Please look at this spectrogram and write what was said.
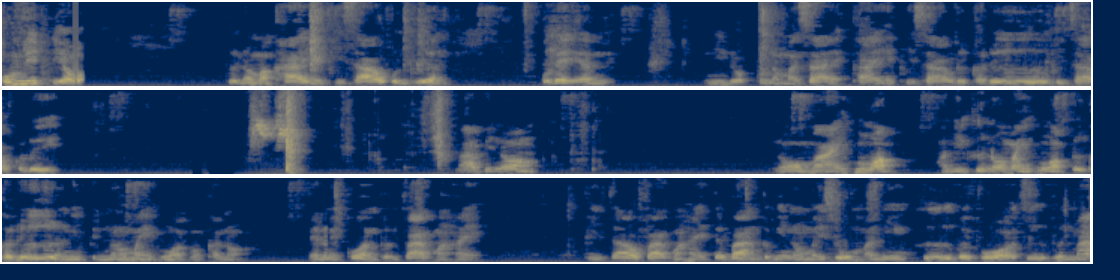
คมนิดเดียวเพิ่นเอามาขายให้พี่สาวเพื่อน บ่ได้อันนี่ดอกเพิ่นเอามาสายขายให้พี่สาวเด้อค่ะเด้อพี่สาวก็เลยมาพี่น้องหน่อไม้หวก อันนี้คือหน่อไม้หวกเด้อค่ะเด้ออันนี้เป็นหน่อไม้หวกเนาะค่ะเนาะแม่น้อยก่อนเพิ่นฝากมาให้พี่สาวฝากมาให้แต่บ้านก็มีหน่อไม้สมอันนี้คือไปพ่อซื้อเพิ่นมา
